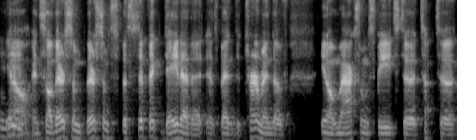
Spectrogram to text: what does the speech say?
Mm-hmm. You know, and so there's some there's some specific data that has been determined of, you know, maximum speeds to to to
